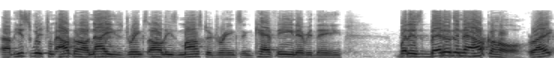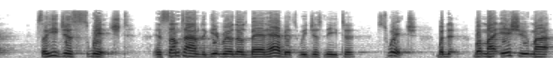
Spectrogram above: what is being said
Um, he switched from alcohol. Now he drinks all these monster drinks and caffeine, everything. But it's better than the alcohol, right? So he just switched. And sometimes to get rid of those bad habits, we just need to switch. But the, but my issue, my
